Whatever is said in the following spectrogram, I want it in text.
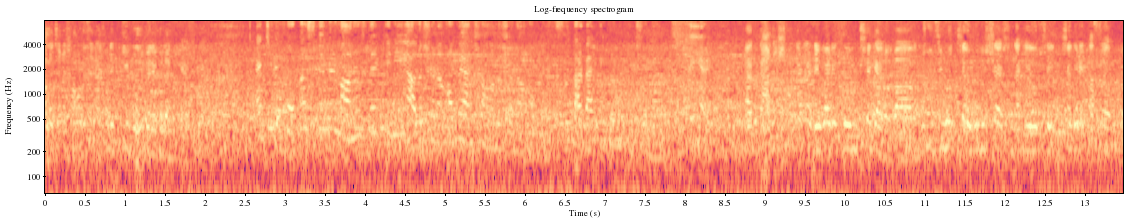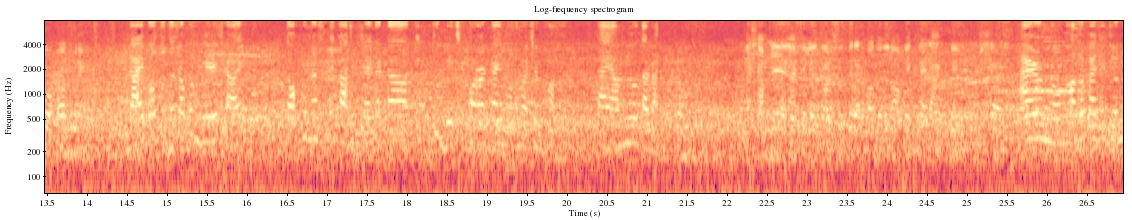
আলোচনা সমালোচনা আসলে কি নিয়ে আলোচনা হবে আর সমালোচনা হবে। তার ব্যতিক্রম কিছু না। এই আর। আর কাজের সংখ্যাটা ডিভাইডে কমছে কেন? বা চুজি হচ্ছে অবিশ্বাস নাকি হচ্ছে ইচ্ছা করে কাজটা বন্ধ রেখেছে দায়বদ্ধতা যখন বেড়ে যায় তখন আসলে কাজের জায়গাটা একটু বেছে করাটাই মনে হয় যে ভালো। তাই আমিও তার ব্যতিক্রম আর সামনে আসলে দর্শকদের আর কতদিন অপেক্ষায় রাখবে? বিশ্বাস? ভালো কাজের জন্য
